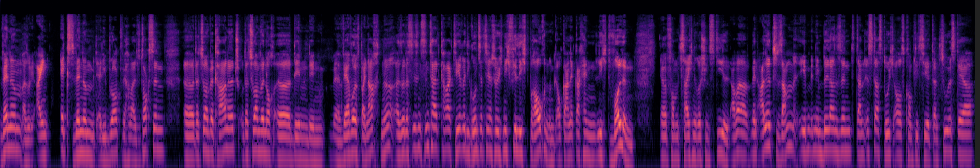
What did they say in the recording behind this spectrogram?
Venom, also ein Ex-Venom mit Eddie Brock, wir haben also Toxin, äh, dazu haben wir Carnage und dazu haben wir noch äh, den, den äh, Werwolf bei Nacht, ne? Also das ist, sind halt Charaktere, die grundsätzlich natürlich nicht viel Licht brauchen und auch gar, nicht, gar kein Licht wollen äh, vom zeichnerischen Stil. Aber wenn alle zusammen eben in den Bildern sind, dann ist das durchaus kompliziert. Dazu ist der,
